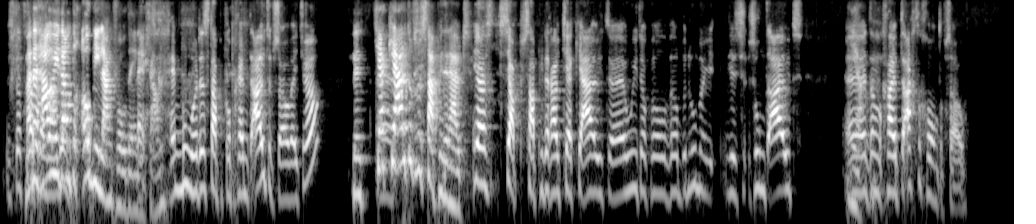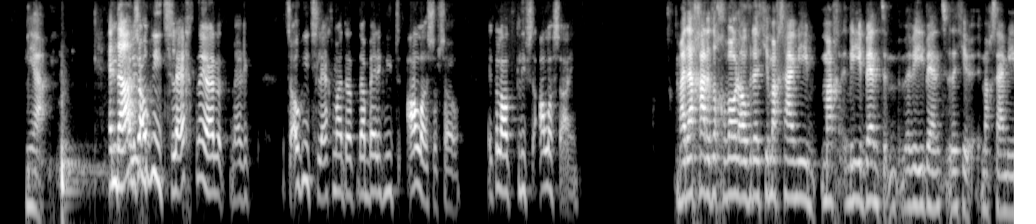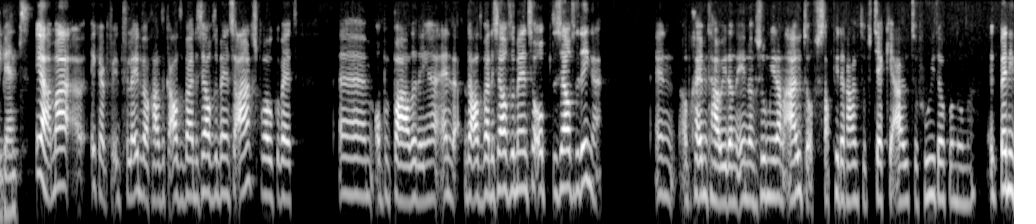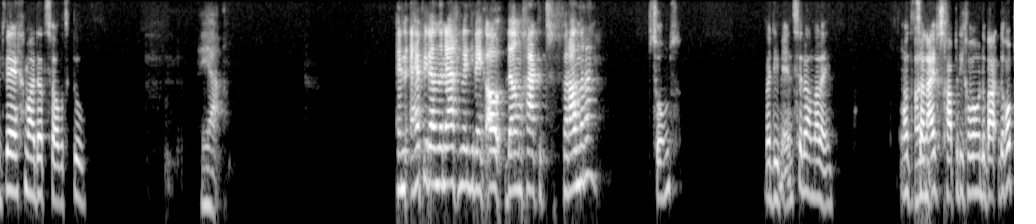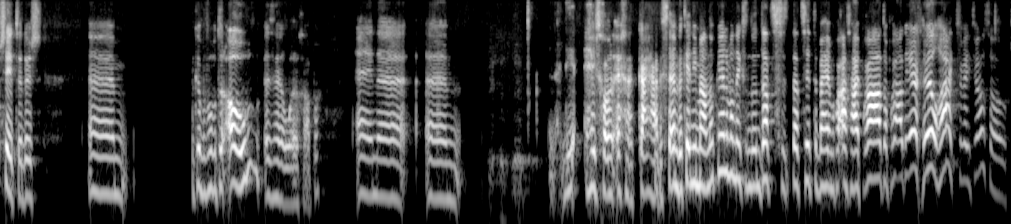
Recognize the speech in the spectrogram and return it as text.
Dus dat Maar dat hou je dan toch ook niet lang vol, denk Nee, ik dan. geen moer, dan stap ik op een gegeven moment uit of zo, weet je wel? Dan check je uit of dan stap je eruit. Ja, stap, stap je eruit, check je uit, eh, hoe je het ook wil, wil benoemen. Je, je zoomt uit, eh, Ja. dan ga je op de achtergrond of zo. Ja. En dan? Dat is ook niet slecht. Nou ja, dat merk ik. Dat is ook niet slecht, maar dat, daar ben ik niet alles of zo. Ik wil altijd het liefst alles zijn. Maar dan gaat het toch gewoon over dat je mag zijn wie je, mag, wie je bent. Wie je bent. Dat je mag zijn wie je bent. Ja, maar eh, ik heb in het verleden wel gehad dat ik altijd bij dezelfde mensen aangesproken werd ehm, op bepaalde dingen. En de- altijd bij dezelfde mensen op dezelfde dingen. En op een gegeven moment hou je dan in, of zoom je dan uit, of stap je eruit, of check je uit, of hoe je het ook wil noemen. Ik ben niet weg, maar dat is wel wat ik doe. Ja. En heb je dan de neiging dat je denkt, oh, dan ga ik het veranderen? Soms. Bij die mensen dan alleen. Want het Oh, zijn eigenschappen die gewoon erop zitten. Dus ehm, ik heb bijvoorbeeld een oom, dat is heel grappig. En eh, ehm, die heeft gewoon echt een keiharde stem. Daar kan die man ook helemaal niks aan doen. Dat, dat zit er bij hem gewoon. Als hij praat, dan praat hij echt heel hard, weet je wel zo.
